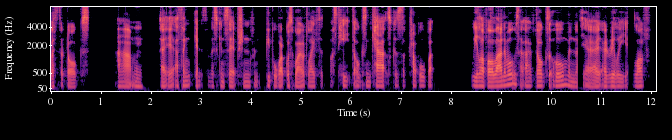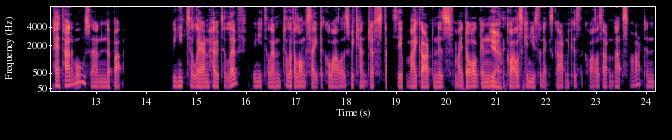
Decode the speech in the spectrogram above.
with their dogs. Um, Mm. I, I think it's a misconception when people work with wildlife that must hate dogs and cats because they're trouble, but we love all animals. I have dogs at home, and yeah, I, I really love pet animals. And but we need to learn how to live. We need to learn to live alongside the koalas. We can't just uh, say my garden is for my dog, and Yeah. the koalas can use the next garden because the koalas aren't that smart. And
